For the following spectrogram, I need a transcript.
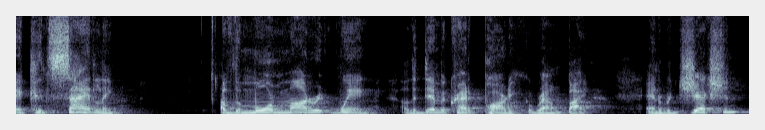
a consigning of the more moderate wing of the Democratic Party around Biden and a rejection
